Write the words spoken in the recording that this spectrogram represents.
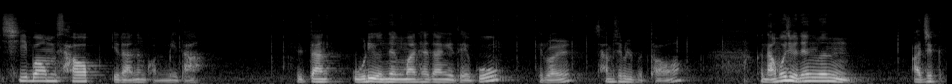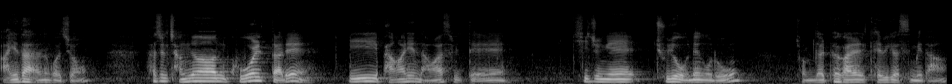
시범 사업이라는 겁니다. 일단 우리 은행만 해당이 되고 1월 30일부터 그 나머지 은행은 아직 아니다라는 거죠. 사실 작년 9월 달에 이 방안이 나왔을 때 시중에 주요 은행으로 좀 넓혀갈 계획이었습니다.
